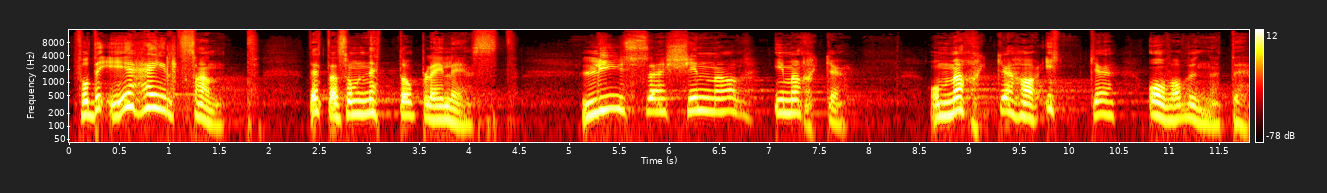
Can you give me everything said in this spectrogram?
For det er helt sant dette som nettopp ble lest. Lyset skinner i mørket, og mørket har ikke overvunnet det.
